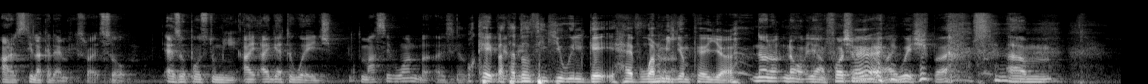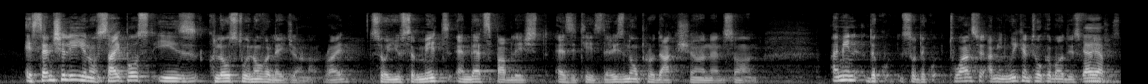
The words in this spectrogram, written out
are still academics, right? So, as opposed to me, I, I get a wage, not a massive one, but I still. Okay, but I don't think you will get, have one million per year. No, no, no. Yeah, unfortunately, no, I wish. But um, essentially, you know, SciPost is close to an overlay journal, right? So you submit, and that's published as it is. There is no production and so on. I mean, the, so the, to answer, I mean, we can talk about this for Yeah, yeah. ages.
